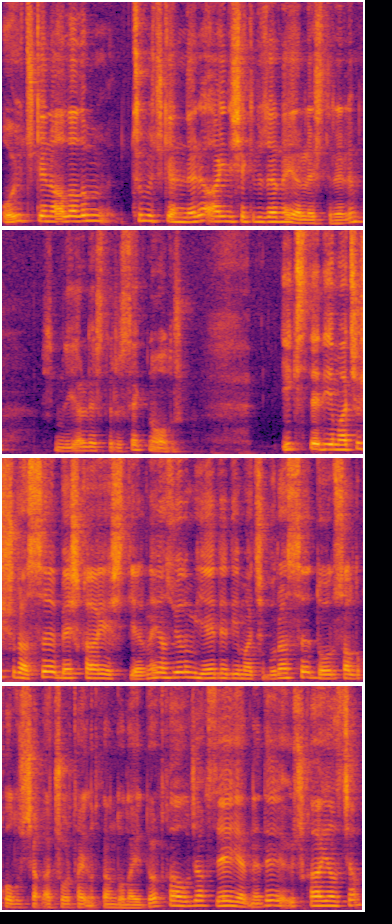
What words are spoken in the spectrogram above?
O üçgeni alalım. Tüm üçgenleri aynı şekil üzerine yerleştirelim. Şimdi yerleştirirsek ne olur? X dediğim açı şurası 5K'ya eşit yerine yazıyorum. Y dediğim açı burası. Doğrusallık oluşacak açıortaylıktan dolayı 4K olacak. Z yerine de 3K yazacağım.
